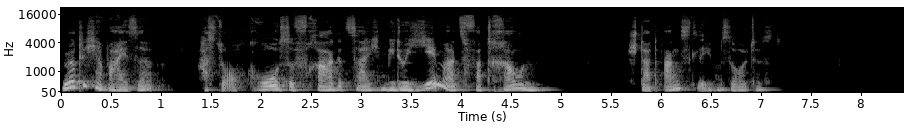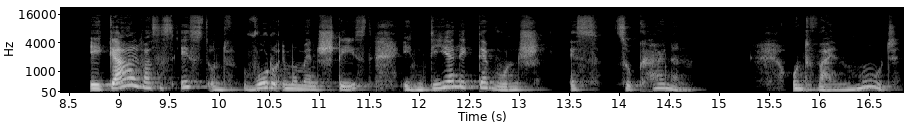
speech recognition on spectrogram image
Möglicherweise hast du auch große Fragezeichen, wie du jemals Vertrauen statt Angst leben solltest. Egal was es ist und wo du im Moment stehst, in dir liegt der Wunsch, es zu können. Und weil Mut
